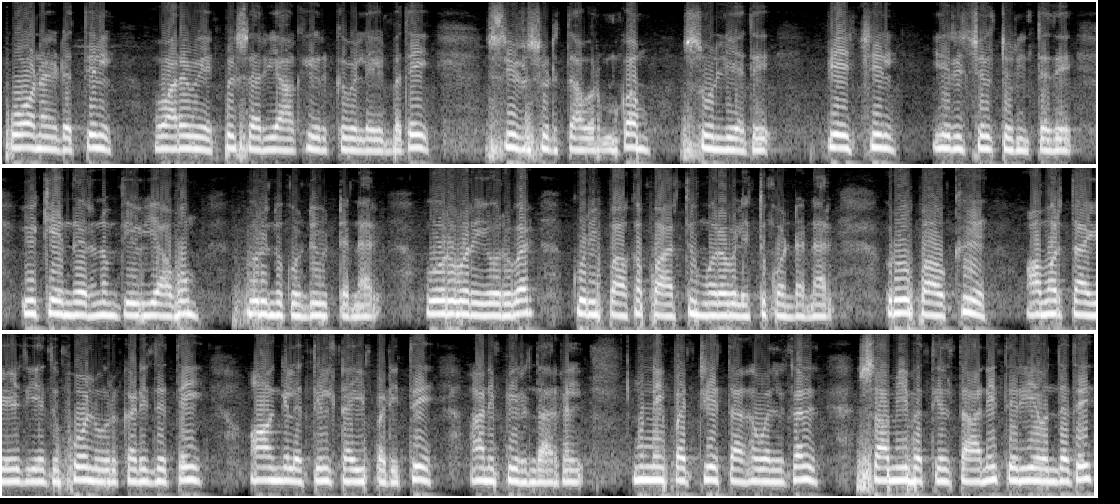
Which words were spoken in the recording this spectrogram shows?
போன இடத்தில் வரவேற்பு சரியாக இருக்கவில்லை என்பதை சிடுசிடுத்த அவர் முகம் சொல்லியது. பேச்சில் எரிச்சல் துணித்தது. யுகேந்திரனும் திவ்யாவும் புரிந்து கொண்டு விட்டனர். ஒருவரையொருவர் குறிப்பாக பார்த்து முறவழித்து கொண்டனர். ரூபாவுக்கு அமர்தா எழுதியது போல் ஒரு கடிதத்தை ஆங்கிலத்தில் டைப் படித்து அனுப்பியிருந்தார்கள். உன்னை பற்றிய தகவல்கள் சமீபத்தில் தானே தெரிய வந்தது.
